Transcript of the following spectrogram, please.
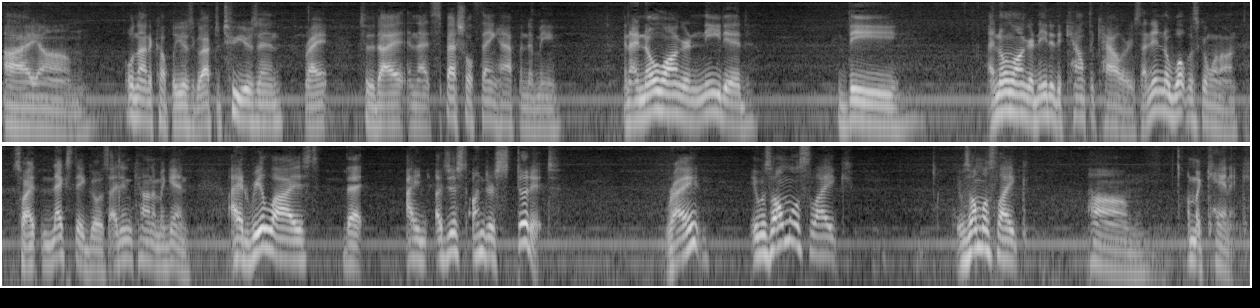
I, um, well, not a couple years ago, after two years in, right, to the diet, and that special thing happened to me, and I no longer needed the, I no longer needed to count the calories. I didn't know what was going on. So I, next day goes, I didn't count them again. I had realized that I, I just understood it, right? It was almost like it was almost like um, a mechanic,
